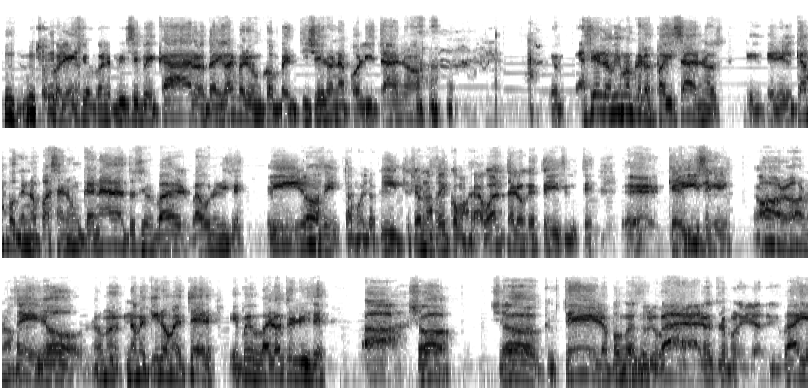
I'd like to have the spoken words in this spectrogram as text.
Mucho colegio con el príncipe Carlos, tal igual, pero un conventillero napolitano. Hacía lo mismo que los paisanos, que en el campo que no pasa nunca nada, entonces va, uno y dice, sí, no, sí, está muy loquito, yo no sé cómo se aguanta lo que este dice usted. Eh, ¿Qué dice? que No, no, no sé, yo no me, no me quiero meter. Y después va el otro y le dice, ah, yo, yo, que usted lo ponga en su lugar, al otro, porque lo- y va y,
